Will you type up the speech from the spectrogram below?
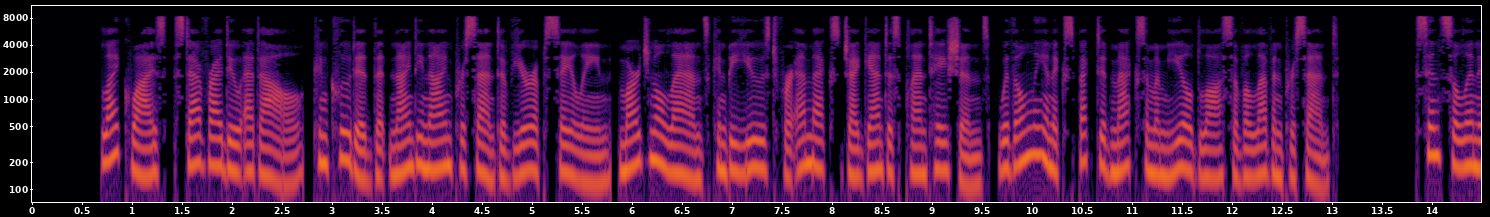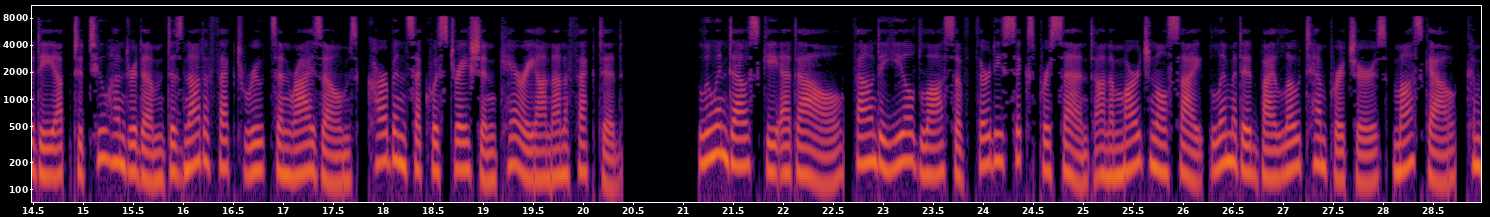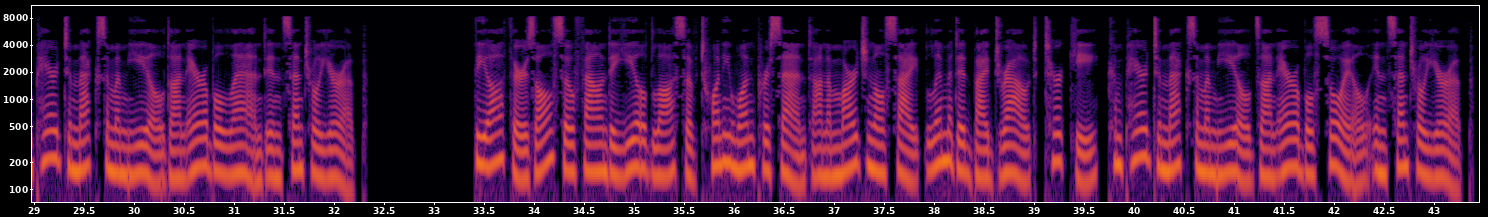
Likewise, Stavridou et al. concluded that 99% of Europe's saline, marginal lands can be used for MX giganteus plantations, with only an expected maximum yield loss of 11%. Since salinity up to 200 m does not affect roots and rhizomes, carbon sequestration carry on unaffected. Lewandowski et al. found a yield loss of 36% on a marginal site limited by low temperatures Moscow, compared to maximum yield on arable land in Central Europe. The authors also found a yield loss of 21% on a marginal site limited by drought Turkey, compared to maximum yields on arable soil in Central Europe.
